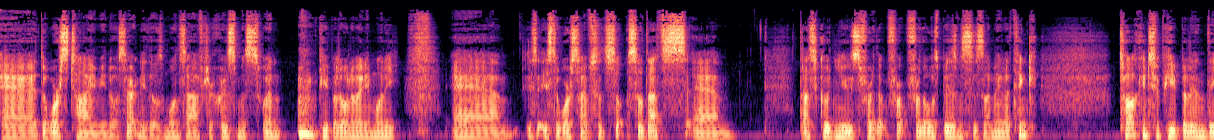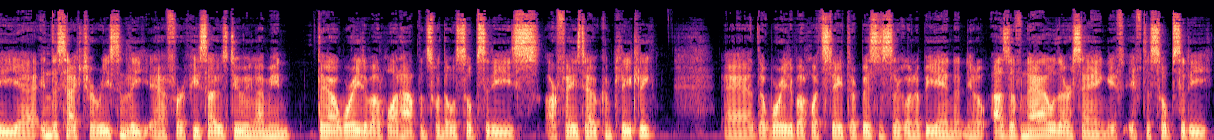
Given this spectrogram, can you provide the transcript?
uh, the worst time, you know, certainly those months after Christmas when people don't have any money, um, is, is, the worst time. So, so, so that's um, that's good news for, the, for for those businesses. I mean, I think talking to people in the uh, in the sector recently uh, for a piece I was doing, I mean, they are worried about what happens when those subsidies are phased out completely. Uh, they're worried about what state their businesses are going to be in. And, you know, as of now, they're saying if, if the subsidy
